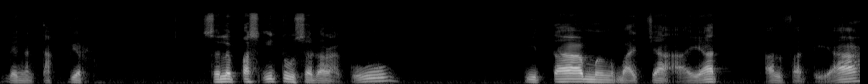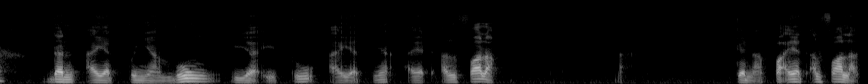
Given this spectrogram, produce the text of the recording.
dengan takbir. Selepas itu saudaraku kita membaca ayat Al-Fatihah dan ayat penyambung yaitu ayatnya ayat Al-Falaq. Nah, kenapa ayat Al-Falaq?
